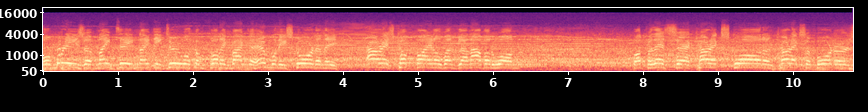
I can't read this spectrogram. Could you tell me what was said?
memories of 1992 will come flooding back to him when he scored in the Irish Cup final when Glenavon won. But for this uh, Carrick squad and Carrick supporters,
